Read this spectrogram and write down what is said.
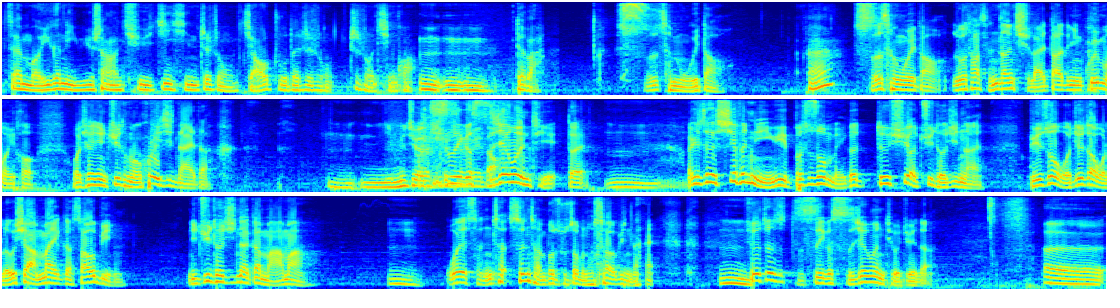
在某一个领域上去进行这种角逐的这种这种情况，嗯嗯嗯，对吧？时辰未到，啊，时辰未到。如果它成长起来到一定规模以后，我相信巨头们会进来的。嗯你们觉得是一个时间问题，对，嗯，而且这个细分领域不是说每个都需要巨头进来，比如说我就在我楼下卖一个烧饼，你巨头进来干嘛嘛？嗯，我也生产生产不出这么多烧饼来，嗯，所以这是只是一个时间问题，我觉得，呃，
